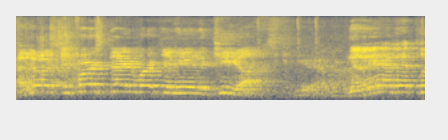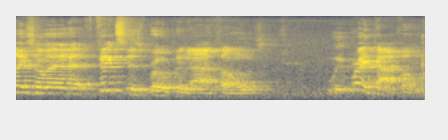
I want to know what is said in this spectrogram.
I know it's your first day working here in the kiosk. Now they have that place over there that fixes broken iPhones. We break iPhones.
